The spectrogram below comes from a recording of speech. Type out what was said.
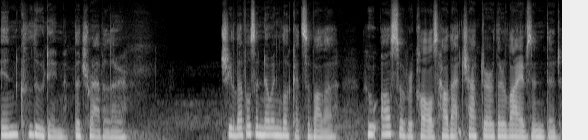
including the traveler. She levels a knowing look at Zavala, who also recalls how that chapter of their lives ended.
